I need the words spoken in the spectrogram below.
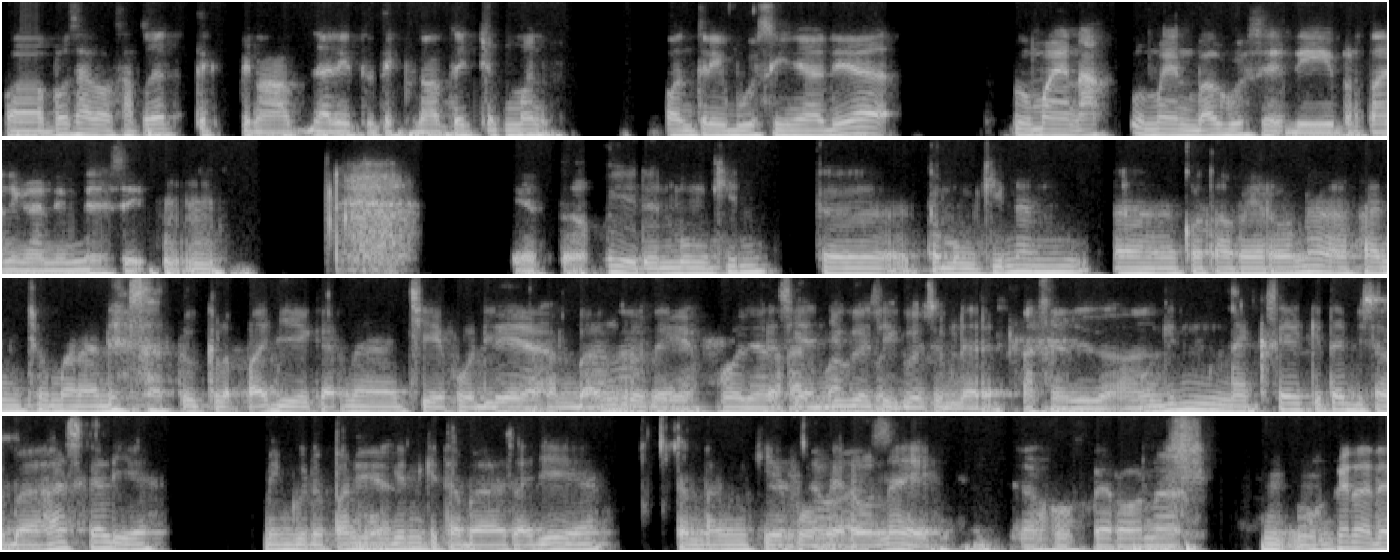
walaupun salah satunya titik penalti dari titik penalti cuman kontribusinya dia lumayan lumayan bagus sih di pertandingan ini sih Mm-mm. gitu Oh iya dan mungkin ke kemungkinan eh, kota Verona akan cuma ada satu klub aja ya karena Chievo dinyatakan bangkrut ya. Iya, gua nyatakan Kasihan juga bangkrut. sih gue sebenarnya. kasihan juga ah. Mungkin nextnya kita bisa bahas kali ya. Minggu depan Iya. mungkin kita bahas aja ya tentang bahas. Verona ya. Chievo Verona mungkin ada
